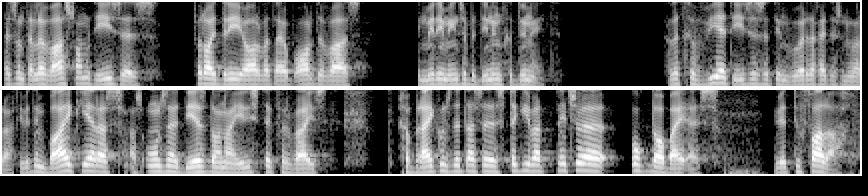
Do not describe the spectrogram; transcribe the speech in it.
is want hulle was saam met Jesus vir daai 3 jaar wat hy op aarde was en met die mense bediening gedoen het. Hulle het geweet Jesus se teenwoordigheid is nodig. Jy weet en baie keer as as ons nou deesdae na hierdie stuk verwys, gebruik ons dit as 'n stukkie wat net so ook daarbey is. Jy weet toevallig.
